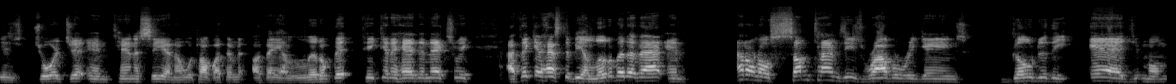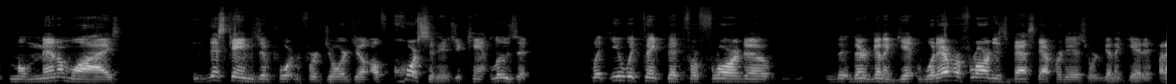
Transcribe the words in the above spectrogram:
is Georgia and Tennessee, I know we'll talk about them, are they a little bit peeking ahead to next week? I think it has to be a little bit of that. And I don't know, sometimes these rivalry games go to the edge momentum wise this game is important for Georgia. Of course it is. You can't lose it. But you would think that for Florida, they're going to get whatever Florida's best effort is, we're going to get it. But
